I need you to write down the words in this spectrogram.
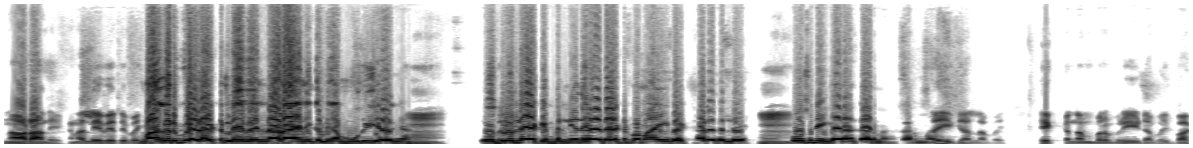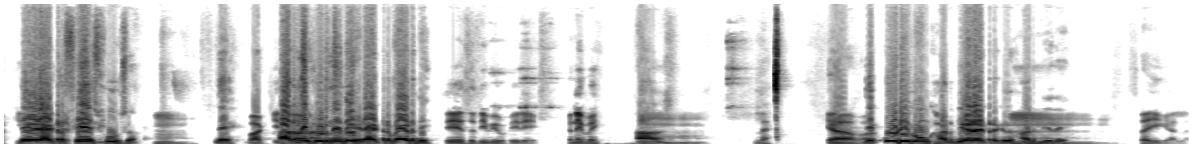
ਨਾੜਾਂ ਦੇਖ ਨਾ ਲੇਵੇ ਤੇ ਬਾਈ। ਮਗਰ ਵੀ ਡਾਕਟਰ ਲੈਵੇ ਨਾੜਾਂ ਐ ਨਿਕਲੀਆਂ ਮੂਰੀ ਆ ਗਈਆਂ। ਹੂੰ। ਉਧਰੋਂ ਲੈ ਕੇ ਬੰਨੀਆਂ ਦੇ ਡਾਕਟਰ ਆਈ ਬੈਠਾ ਰਹੇ ਥੱਲੇ ਹੂੰ। ਕੁਛ ਨਹੀਂ ਕਹਿਣਾ ਕਰਨਾ ਕਰਮਾ ਸਹੀ ਗੱਲ ਆ ਬਾਈ। ਇੱਕ ਨੰਬਰ ਬਰੀਡ ਆ ਬਾਈ ਬਾਕੀ ਦੇ ਡਾਕਟਰ ਫੇਸ ਫੂਸ। ਹੂੰ। ਦੇ ਬਾਕੀ ਫੜਨੇ ਫੁੜਨੇ ਦੇ ਡਾਕਟਰ ਬੈਠਦੇ ਫੇਸ ਦੀ ਬਿਊਟੀ ਕਿ ਨਹੀਂ ਬਾਈ? ਹਾਂ। ਲੈ ਕੀ ਬਾਤ। ਦੇ ਕੋੜੀ ਬੂੰ ਖੜਦੀ ਆ ਡਾਕਟਰ ਕਿਤੇ ਖੜਦੀ ਦੇ। ਸਹੀ ਗੱਲ ਆ।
